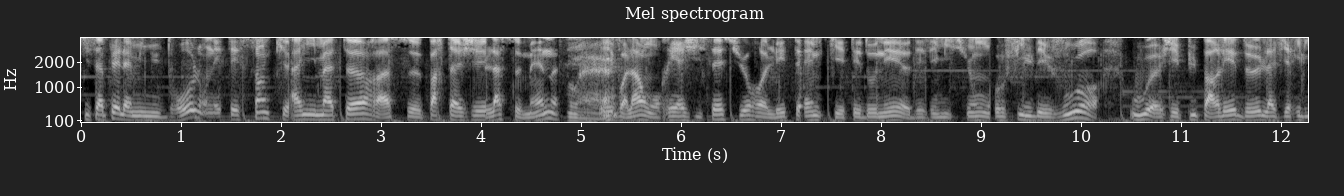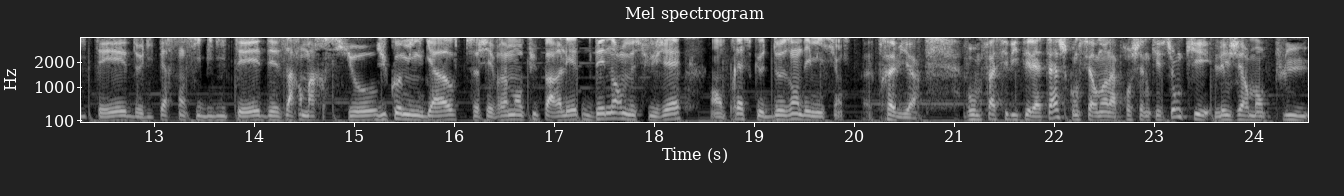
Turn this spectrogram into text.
qui s'appelait la minute drôle. On était cinq animateurs à se partager la semaine Ouais. et voilà, on réagissait sur les thèmes qui étaient donnés euh, des émissions au fil des jours euh, j'ai pu parler de la virilité, de l'hypersensibilité, des arts martiaux, du coming out. J'ai vraiment pu parler d'énormes sujets en presque deux ans d'émission. Euh, Très bien. Vous me facilitez la tâche concernant la prochaine question qui est légèrement plus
